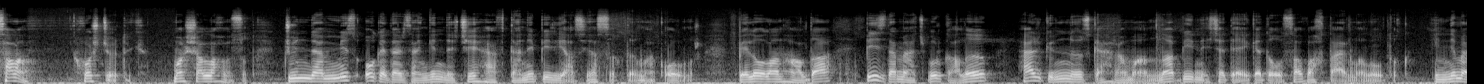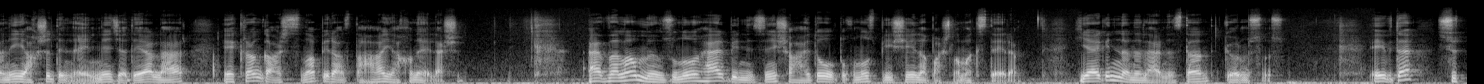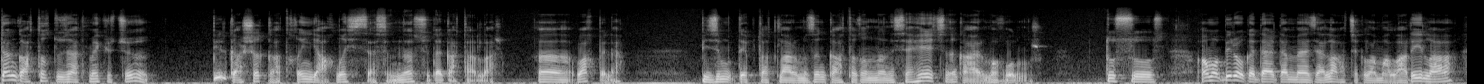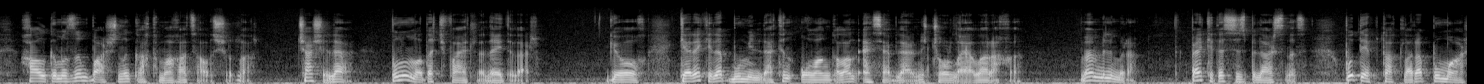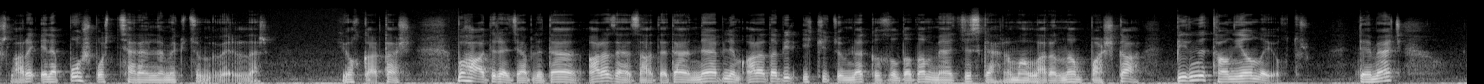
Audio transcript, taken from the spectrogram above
Salam, xoş gördük. Maşallah olsun. Gündəmimiz o qədər zəngindir ki, həftəni bir yazıya sığdırmaq olmur. Belə olan halda biz də məcbur qalıb hər günün öz qəhrəmanına bir neçə dəqiqə də olsa vaxt ayırmalı olduq. İndi məni yaxşı dinləyin. Necə deyərlər? Ekran qarşısına biraz daha yaxın əyləşin. Əvvəla mövzunu hər birinizin şahidi olduğunuz bir şeylə başlamaq istəyirəm. Yəqin nənələrinizdən görmüsünüz. Evdə süddən qatıq düzəltmək üçün bir qaşıq qatığın yağlı hissəsindən südə qatarlar. Hə, bax belə. Bizim deputatlarımızın qatığından isə heç nə qayırmaq olmur. Duzsuz, amma bir o qədər də məzəli açıqlamaları ilə xalqımızın başını qatmağa çalışırlar. Kaş elə bununla da kifayətlənəydilər. Yox, gərək elə bu millətin olan qalan əsəblərini korlayalar axı. Mən bilmirəm. Bəlkə də siz bilərsiniz. Bu deputatlara bu maaşları elə boş-boş çərənləmək üçünmü verirlər? Yox qardaş. Bu Hadi Rəcəblidən, Araz Əlzadədən, nə bilim, arada bir iki cümlə qığıldadan məclis qəhrəmanlarından başqa birini tanıyan da yoxdur. Demək,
